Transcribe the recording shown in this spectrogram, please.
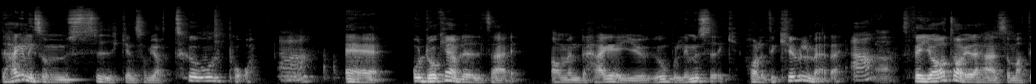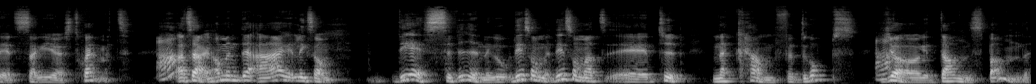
det här är liksom musiken som jag tror på. Ja. Eh, och då kan jag bli lite så här, ja men det här är ju rolig musik. Ha lite kul med det. Ja. För jag tar ju det här som att det är ett seriöst skämt. Ja. Att så här, ja men det är liksom, det är svinroligt. Det är som, det är som att eh, typ när Comfort Drops Ja. gör dansband.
